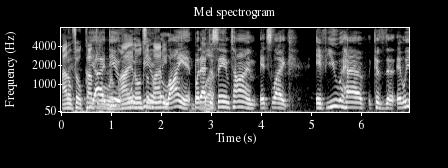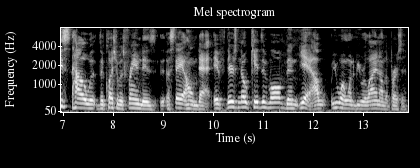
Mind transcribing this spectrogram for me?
I don't feel comfortable relying on somebody. reliant, but at the same time, it's like if you have because at least how the question was framed is a stay-at-home dad. If there's no kids involved, then yeah, I, you won't want to be relying on the person.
